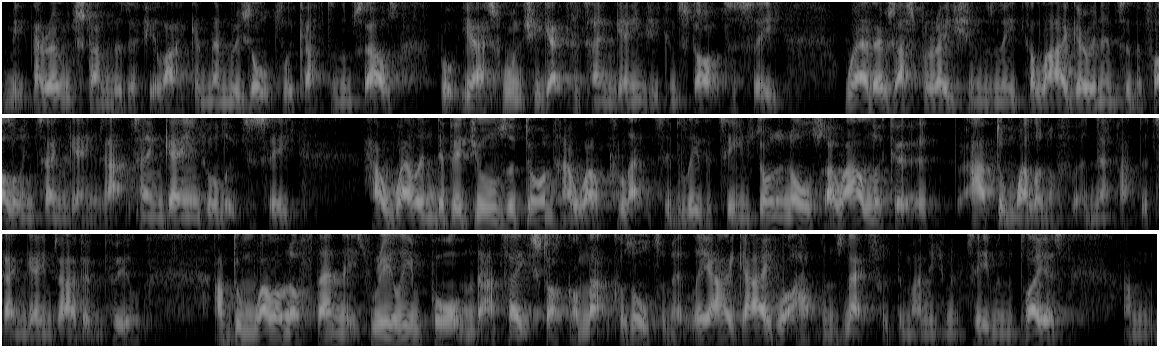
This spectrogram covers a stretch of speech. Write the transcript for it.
meet their own standards, if you like, and then results look after themselves. But yes, once you get to 10 games, you can start to see where those aspirations need to lie going into the following 10 games. At 10 games, we'll look to see how well individuals have done, how well collectively the team's done, and also I'll look at, I've done well enough, and if after 10 games I don't feel I've done well enough, then it's really important that I take stock on that because ultimately I guide what happens next with the management team and the players. I'm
